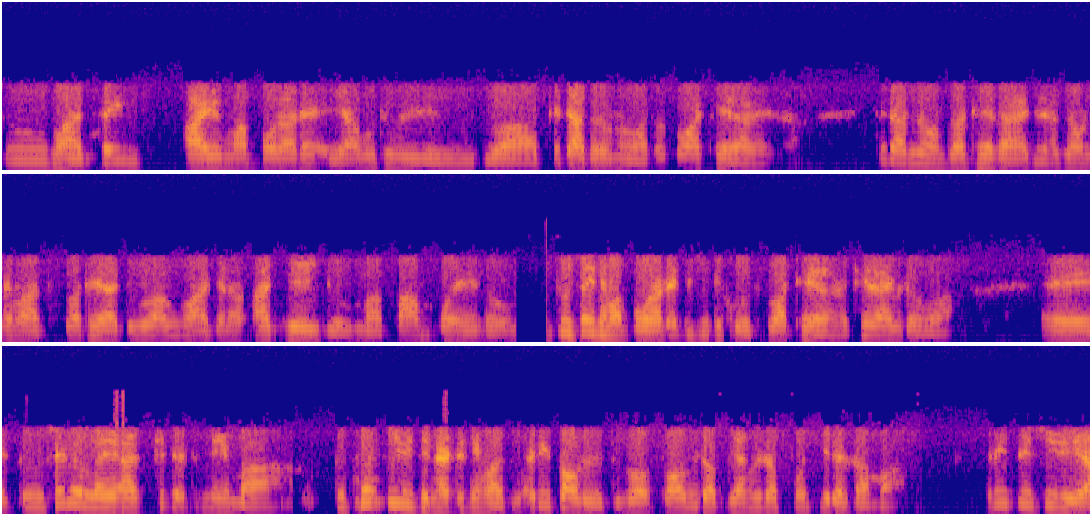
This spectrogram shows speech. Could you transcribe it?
သူ့မှာစိတ် အာယုံမှာပေါ်လာတဲ့အရာဝတ္ထုလေးတွေကို သူကတစ်တာသုံးလုံးမှာသူသွားထည့်လာတယ်ဗျာစစ်တာတုံးသွားထည့်တာအဲ့ဒီတုံးထဲမှာ သွားထည့်တာသူကဥမာကျွန်တော်အကြေးတို့ဥမာပန်းပွင့်တို့ သူစိတ်ထဲမှာ ပေါ်လာတဲ့ ပစ္စည်းတစ်ခုသွားထည့်တာထည့်လိုက်ပြီးတော့အဲသူစိတ်လို့လဲရဖြစ်တဲ့နေ့မှာ သူဖွင့်ကြည့်တဲ့နေ့မှာသူအဲ့ဒီပေါက်လေးသူတော့သွားပြီးတော့ ပြန်ပြီးတော့ ဖွင့်ကြည့်တဲ့အခါမှာ အဲ့ဒီပစ္စည်းတွေက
